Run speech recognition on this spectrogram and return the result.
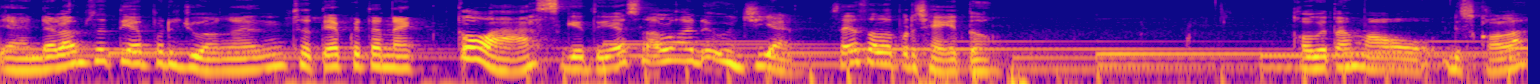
Dan dalam setiap perjuangan, setiap kita naik kelas gitu ya, selalu ada ujian. Saya selalu percaya itu. Kalau kita mau di sekolah,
